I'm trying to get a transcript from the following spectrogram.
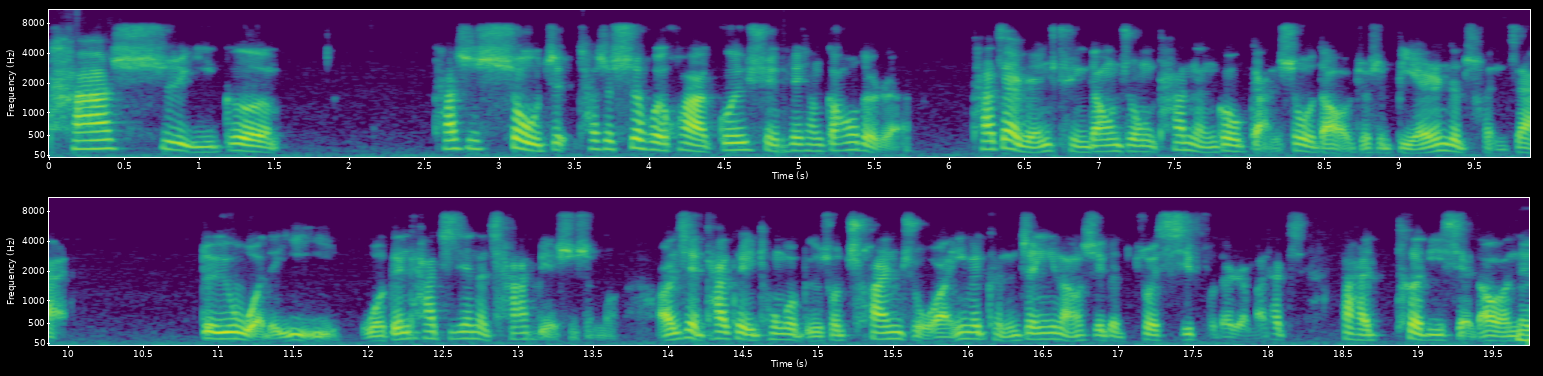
他是一个，他是受这，他是社会化规训非常高的人。”他在人群当中，他能够感受到就是别人的存在对于我的意义，我跟他之间的差别是什么？而且他可以通过比如说穿着啊，因为可能真一郎是一个做西服的人嘛，他他还特地写到了那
